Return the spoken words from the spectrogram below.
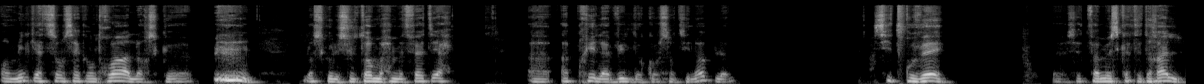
en 1453, lorsque, lorsque le sultan Mohamed Fatih a, pris la ville de Constantinople, s'y trouvait cette fameuse cathédrale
